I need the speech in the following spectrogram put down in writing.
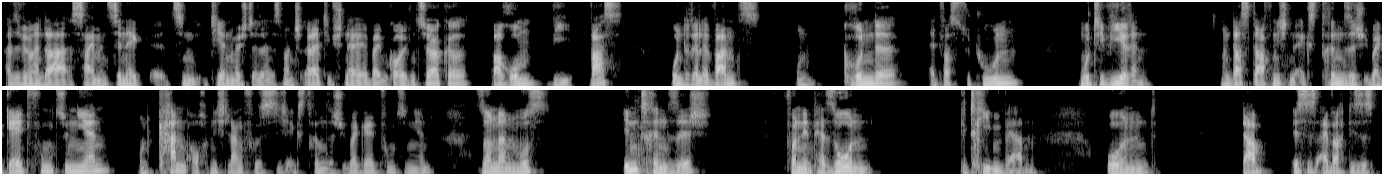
Also wenn man da Simon Sinek äh, zitieren möchte, dann ist man relativ schnell beim Golden Circle. Warum, wie, was und Relevanz und Gründe, etwas zu tun, motivieren. Und das darf nicht nur extrinsisch über Geld funktionieren und kann auch nicht langfristig extrinsisch über Geld funktionieren, sondern muss intrinsisch von den Personen getrieben werden. Und da ist es einfach dieses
